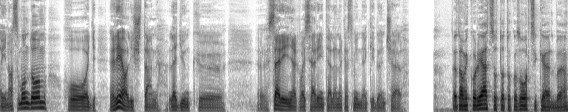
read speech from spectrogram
én azt mondom, hogy realistán legyünk szerények vagy szerénytelenek, ezt mindenki dönts el. Tehát amikor játszottatok az Orci kertbe,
